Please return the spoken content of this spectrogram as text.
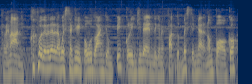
tra le mani. Come potete vedere da questa clip ho avuto anche un piccolo incidente che mi ha fatto bestemmiare non poco.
